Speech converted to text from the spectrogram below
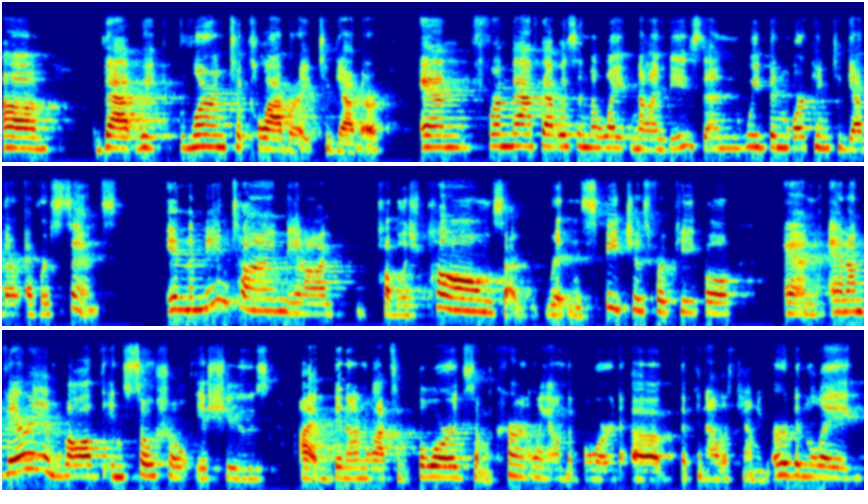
um, that we learned to collaborate together. And from that, that was in the late 90s, and we've been working together ever since. In the meantime, you know, I've published poems, I've written speeches for people, and, and I'm very involved in social issues. I've been on lots of boards. I'm currently on the board of the Pinellas County Urban League.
